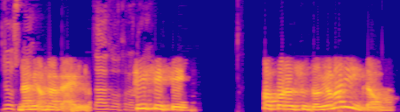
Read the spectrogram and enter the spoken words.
Giusto? da mio fratello. Da tuo fratello. Sì, sì, sì. Ho conosciuto mio marito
